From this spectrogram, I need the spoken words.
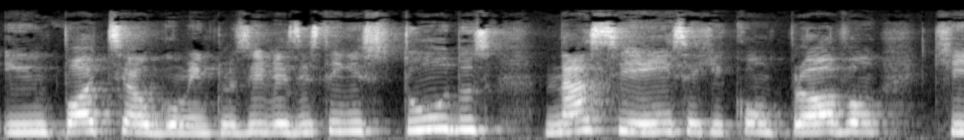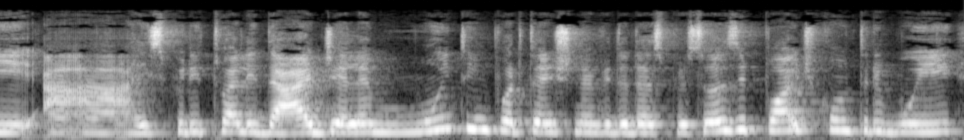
em hipótese alguma. Inclusive, existem estudos na ciência que comprovam que a, a, espiritualidade ela é muito importante na vida das pessoas e pode contribuir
